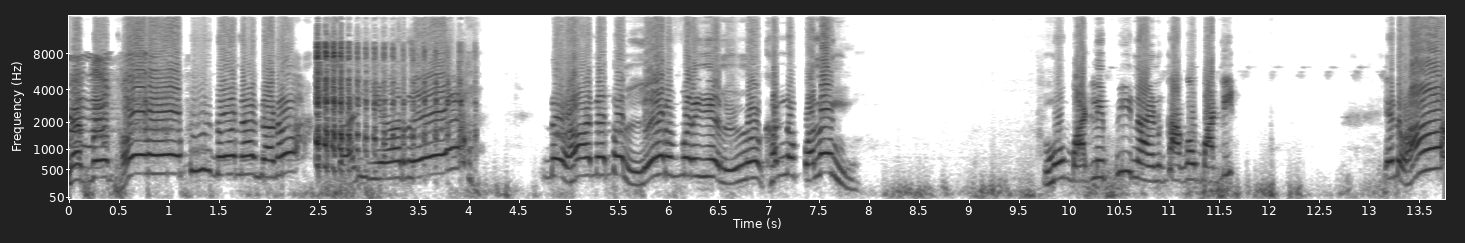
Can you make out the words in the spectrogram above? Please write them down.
મેં તો થોડો પીધો ને ગણો. અરે ડોહા ને તો લેર પડી લોખંડ નો પલંગ. હું બાટલી પી ના કાકો બાટલી એ ડોહા,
